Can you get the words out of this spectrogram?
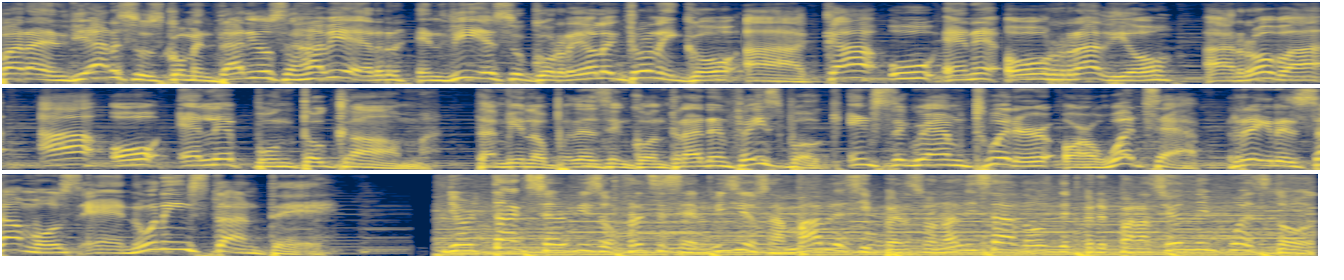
Para enviar sus comentarios a Javier, envíe su correo electrónico a kunoradio.aol.com. También lo puedes encontrar en Facebook, Instagram, Twitter o WhatsApp. Regresamos en un instante. Your Tax Service ofrece servicios amables y personalizados de preparación de impuestos.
